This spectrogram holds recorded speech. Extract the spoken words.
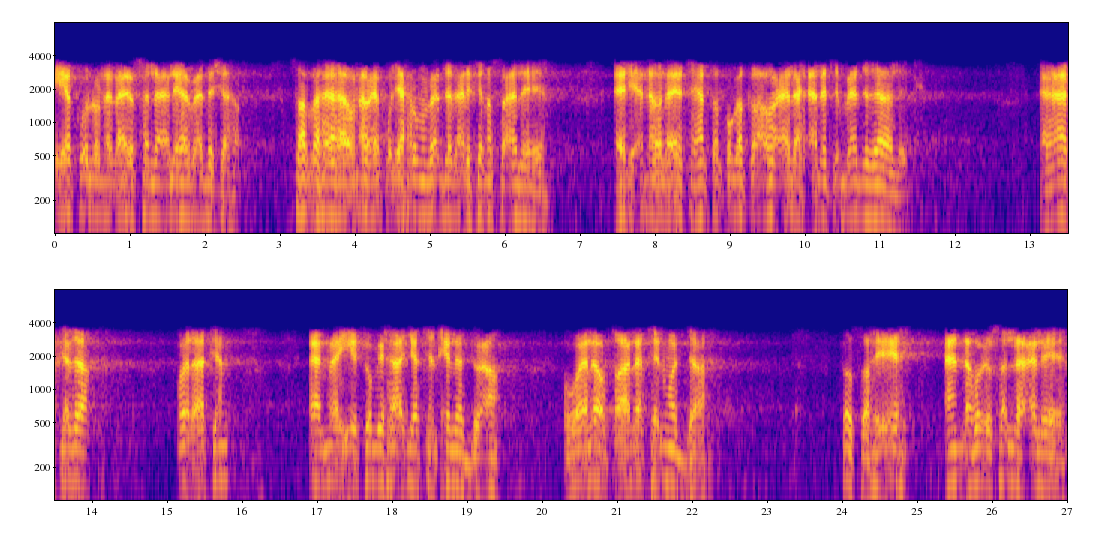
يقولون لا يصلى عليها بعد شهر. صرها هنا ويقول يحرم بعد ذلك نص عليه لأنه لا يتحقق بقاؤه على حالة بعد ذلك. هكذا. ولكن الميت بحاجة إلى الدعاء. ولو طالت المدة. فالصحيح أنه يصلى عليه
